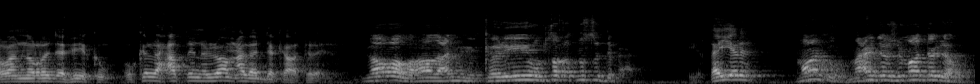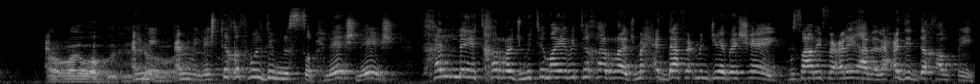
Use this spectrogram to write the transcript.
الله من الردة فيكم. وكله حاطين اللوم على الدكاترة لا والله هذا عمي الكريم ومسقط نص الدفعة. غير ماكو ما يدرس المادة الا هو. الله يوفقك إن شاء عمي الله. عمي ليش تغث ولدي من الصبح؟ ليش؟ ليش؟ خله يتخرج متى ما يبي يتخرج. ما حد دافع من جيبه شيء. مصاريفه علي أنا لا حد يتدخل فيه.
